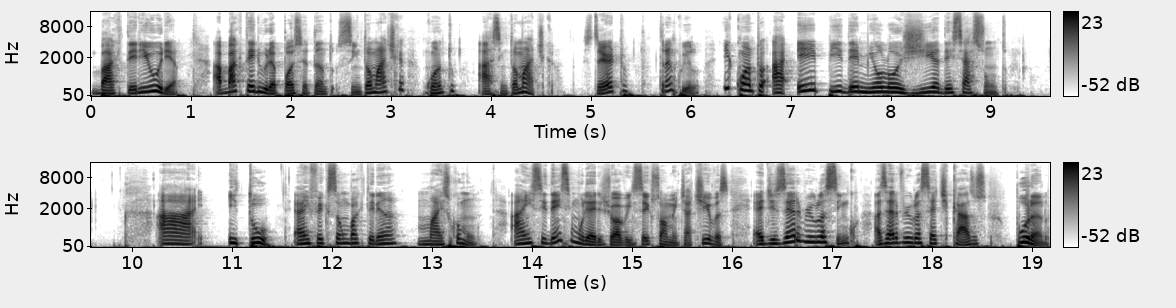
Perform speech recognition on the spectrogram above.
bacteriúria. A bacteriúria pode ser tanto sintomática quanto assintomática. Certo? Tranquilo. E quanto à epidemiologia desse assunto? A ITU é a infecção bacteriana mais comum. A incidência em mulheres jovens sexualmente ativas é de 0,5 a 0,7 casos por ano.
